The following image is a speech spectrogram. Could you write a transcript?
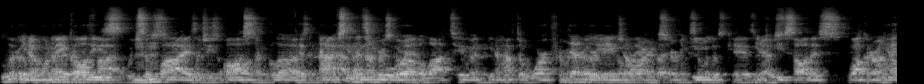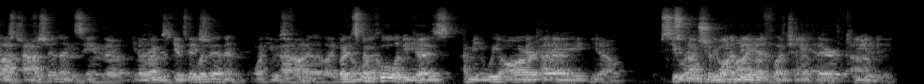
literally you know of make all these which Mhm. supplies, which is awesome. gloves, and I've seen the numbers go up a lot too. And you know, know, have to work from an early age on serving he- some of those kids. You know, just- he saw this walking around he had class this passion and seeing the you know, he was gifted with it, and when he was Um, finally like, but it's been cool because, I mean, we are kinda, a you know see what I should want to be a reflection of their um, community,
